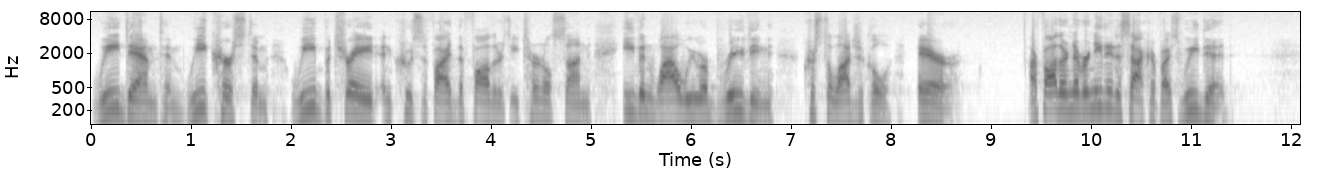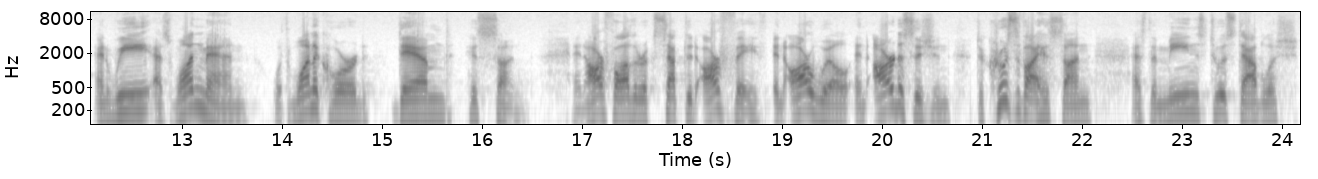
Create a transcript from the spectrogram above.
We damned him. We cursed him. We betrayed and crucified the Father's eternal Son, even while we were breathing Christological air. Our Father never needed a sacrifice, we did. And we, as one man, with one accord, damned his Son. And our Father accepted our faith and our will and our decision to crucify his Son as the means to establish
